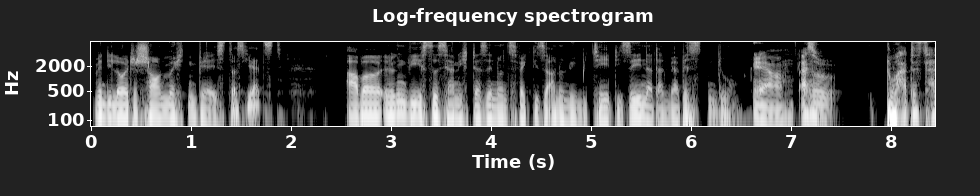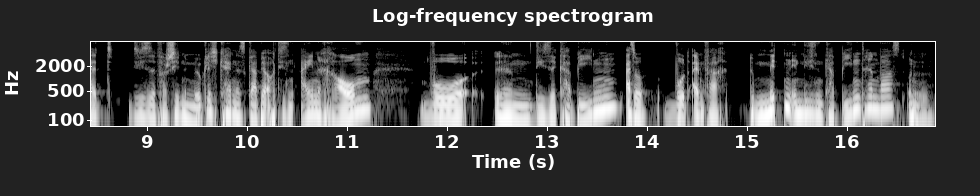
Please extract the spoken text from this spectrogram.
wenn die Leute schauen möchten, wer ist das jetzt? Aber irgendwie ist das ja nicht der Sinn und Zweck dieser Anonymität. Die sehen ja dann, wer bist denn du? Ja, also du hattest halt diese verschiedenen Möglichkeiten. Es gab ja auch diesen einen Raum, wo ähm, diese Kabinen, also wo einfach du mitten in diesen Kabinen drin warst und Mhm.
